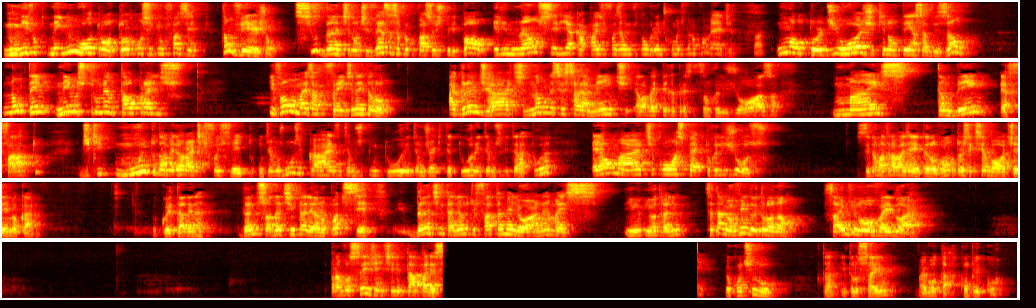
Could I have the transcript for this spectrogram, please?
num nível que nenhum outro autor conseguiu fazer. Então vejam, se o Dante não tivesse essa preocupação espiritual, ele não seria capaz de fazer um livro tão grande como a Divina Comédia. Tá. Um autor de hoje que não tem essa visão, não tem nenhum instrumental para isso. E vamos mais à frente, né, Italo? A grande arte, não necessariamente ela vai ter representação religiosa, mas também é fato de que muito da melhor arte que foi feito, em termos musicais, em termos de pintura, em termos de arquitetura, em termos de literatura, é uma arte com um aspecto religioso. Você deu uma travadinha aí. Vamos torcer que você volte aí, meu caro. Coitado, né? Dante só Dante em italiano. Pode ser. Dante em italiano de fato é melhor, né? Mas em, em outra língua. Você está me ouvindo, Ítalo, ou não? Saiu de novo aí do ar. Para vocês, gente, ele está aparecendo. Eu continuo. Tá? Ítalo saiu, vai voltar. Complicou.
